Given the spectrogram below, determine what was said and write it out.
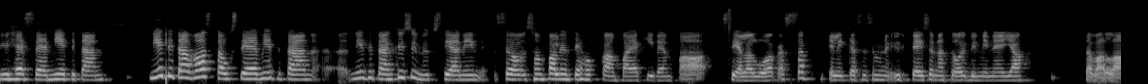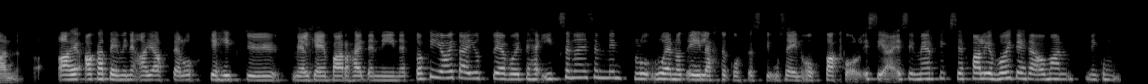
yhdessä ja mietitään, mietitään vastauksia ja mietitään, mietitään kysymyksiä, niin se on, se on paljon tehokkaampaa ja kivempaa siellä luokassa. Eli se semmoinen yhteisönä toimiminen ja tavallaan akateeminen ajattelu kehittyy melkein parhaiten niin, että toki joitain juttuja voi tehdä itsenäisemmin. Luennot ei lähtökohtaisesti usein ole pakollisia esimerkiksi. Että paljon voi tehdä oman niin kuin,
